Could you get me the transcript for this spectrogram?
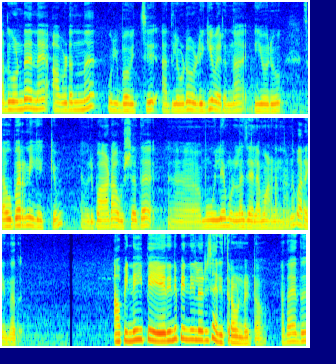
അതുകൊണ്ട് തന്നെ അവിടുന്ന് ഉത്ഭവിച്ച് അതിലൂടെ ഒഴുകി വരുന്ന ഈ ഒരു സൗപർണികയ്ക്കും ഒരുപാട് ഔഷധ മൂല്യമുള്ള ജലമാണെന്നാണ് പറയുന്നത്. ആ പിന്നെ ഈ പേരിന് പിന്നിലൊരു ചരിത്രമുണ്ട് കേട്ടോ. അതായത്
